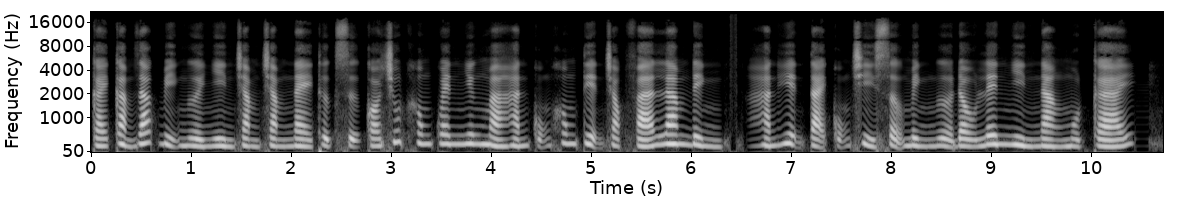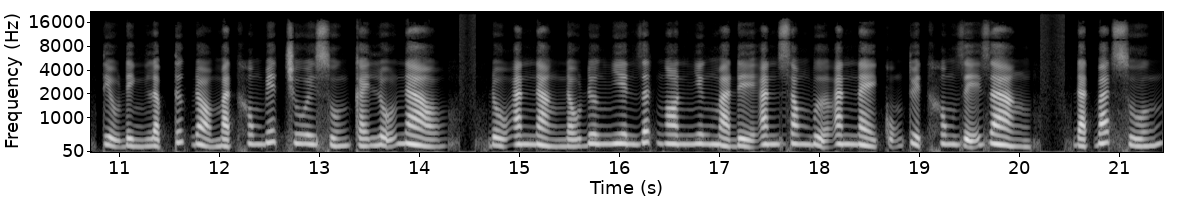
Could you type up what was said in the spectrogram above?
cái cảm giác bị người nhìn chằm chằm này thực sự có chút không quen nhưng mà hắn cũng không tiện chọc phá Lam Đình. Hắn hiện tại cũng chỉ sợ mình ngửa đầu lên nhìn nàng một cái. Tiểu đình lập tức đỏ mặt không biết chui xuống cái lỗ nào. Đồ ăn nàng nấu đương nhiên rất ngon nhưng mà để ăn xong bữa ăn này cũng tuyệt không dễ dàng. Đặt bát xuống,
